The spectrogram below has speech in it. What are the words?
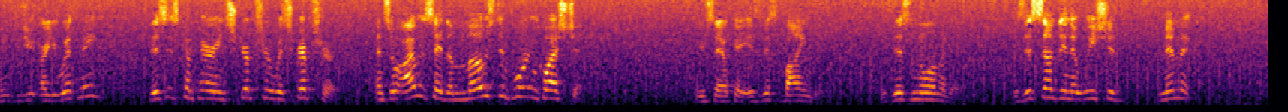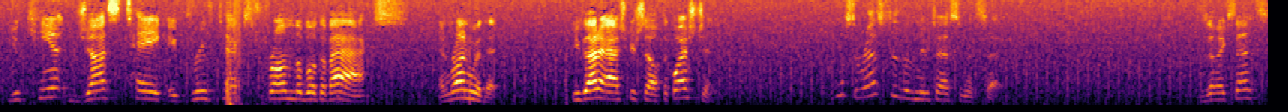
you, are you with me? This is comparing Scripture with Scripture. And so I would say the most important question you say, okay, is this binding? Is this normative? Is this something that we should mimic? You can't just take a proof text from the book of Acts and run with it. You've got to ask yourself the question the rest of the New Testament say? Does that make sense?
